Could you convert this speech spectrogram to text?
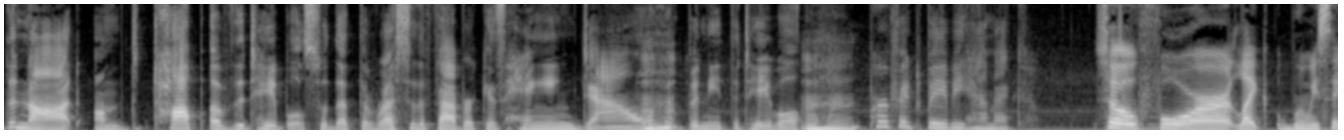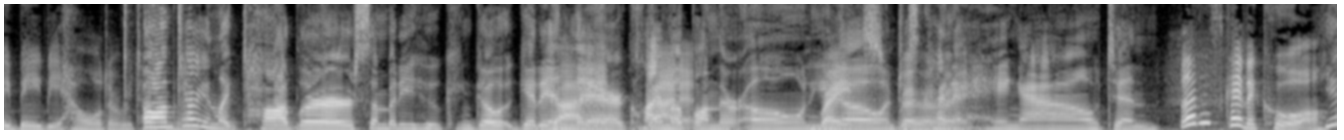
the knot on the top of the table so that the rest of the fabric is hanging down mm-hmm. beneath the table. Mm-hmm. Perfect baby hammock. So for like when we say baby, how old are we talking? Oh, I'm about? talking like toddler, somebody who can go get in Got it, there, climb got up it. on their own, you Right, know, and just right, right, kind of hang out and That is kind of cool. Yeah.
